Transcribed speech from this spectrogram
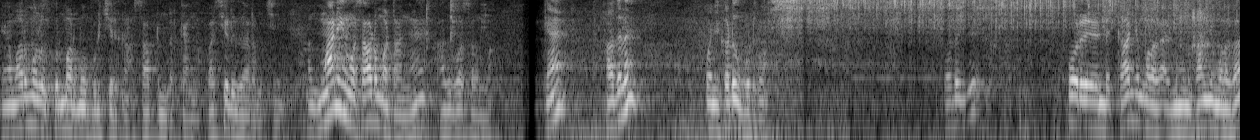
எங்கள் மருமகளுக்கு குருமா ரொம்ப பிடிச்சிருக்கான். சாப்பிட்டுட்டு இருக்காங்க. பசி எடுக்க ஆரம்பிச்சு. அந்த மார்னிங் அவங்க சாப்பிட மாட்டாங்க. அதுக்கோசரம் தான் இருக்கேன். அதில் கொஞ்சம் கடுகு போட்டுக்கலாம். கடுகு. ஒரு ரெண்டு காஞ்ச மிளகா மூணு காஞ்சி மிளகா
